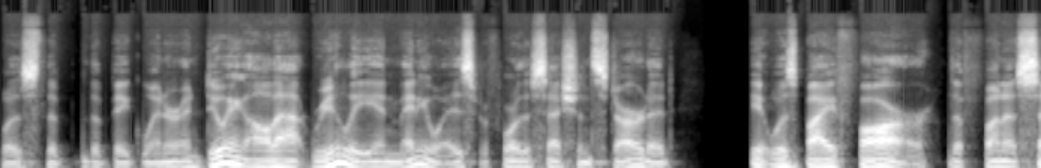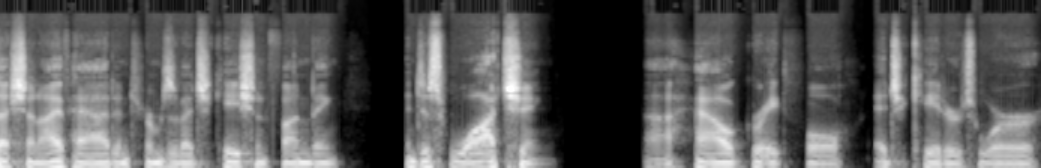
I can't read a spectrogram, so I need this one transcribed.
was the the big winner. And doing all that really, in many ways, before the session started, it was by far the funnest session I've had in terms of education funding and just watching uh, how grateful educators were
